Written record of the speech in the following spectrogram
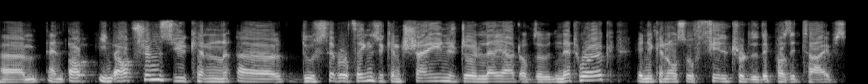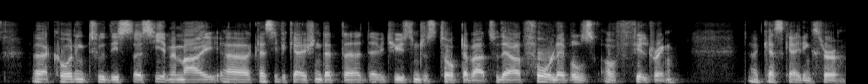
Um, and op in options, you can uh, do several things. You can change the layout of the network, and you can also filter the deposit types uh, according to this uh, CMMI uh, classification that uh, David Huston just talked about. So there are four levels of filtering uh, cascading through.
